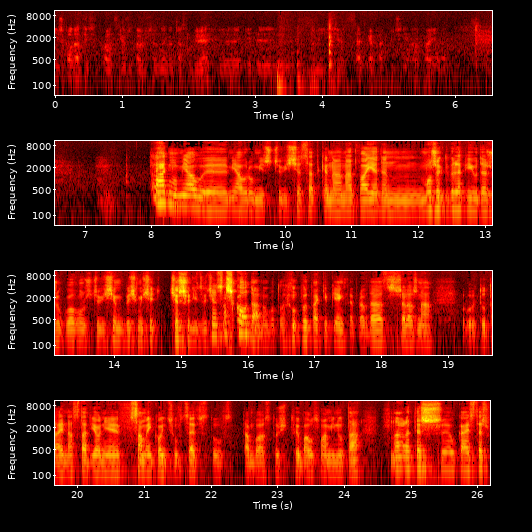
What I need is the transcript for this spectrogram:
nie szkoda tej sytuacji już do pewnego czasu gry, e, kiedy mieliście setkę praktycznie na 2-1. Tak, no miał, y, miał Rumisz rzeczywiście setkę na, na 2-1. Może gdyby lepiej uderzył głową, rzeczywiście byśmy się cieszyli zwycięstwa. Szkoda, no bo to było takie piękne, prawda? Strzelasz na, tutaj na stadionie w samej końcówce, w stu, tam była stu, chyba ósma minuta. No ale też UKS też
